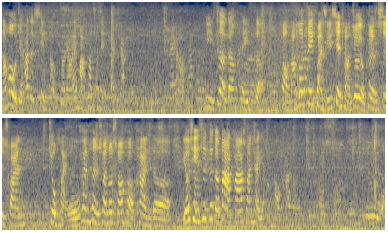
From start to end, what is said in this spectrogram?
然后我觉得它的线条很漂亮，来马上穿给你看一下。米色跟黑色，好，然后这一款其实现场就有客人试穿就买了，我看客人穿都超好看的，尤其是这个大咖穿起来也很好看哦。我，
